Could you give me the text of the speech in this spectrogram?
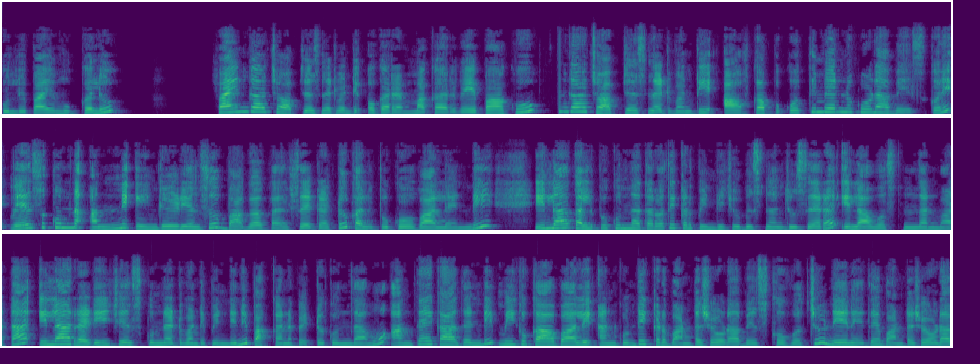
ఉల్లిపాయ ముక్కలు ఫైన్గా చాప్ చేసినటువంటి ఒక రెమ్మ కరివేపాకు ఇంకా చాప్ చేసినటువంటి హాఫ్ కప్ కొత్తిమీరను కూడా వేసుకొని వేసుకున్న అన్ని ఇంగ్రీడియంట్స్ బాగా కలిసేటట్టు కలుపుకోవాలండి. ఇలా కలుపుకున్న తర్వాత ఇక్కడ పిండి చూపిస్తున్నాను చూసారా? ఇలా వస్తుందన్నమాట. ఇలా రెడీ చేసుకున్నటువంటి పిండిని పక్కన పెట్టుకుందాము. అంతేకాదండి మీకు కావాలి అనుకుంటే ఇక్కడ వంట సోడా వేసుకోవచ్చు. నేనైతే వంట సోడా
